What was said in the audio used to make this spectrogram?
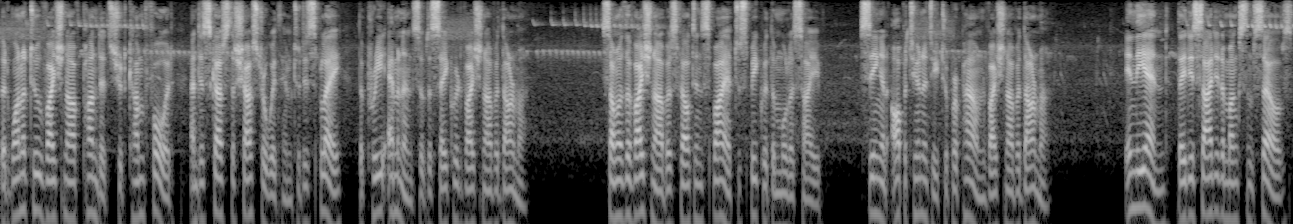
that one or two Vaishnav Pandits should come forward and discuss the Shastra with him to display the preeminence of the sacred Vaishnava Dharma. Some of the Vaishnavas felt inspired to speak with the Mullah Sahib, seeing an opportunity to propound Vaishnava Dharma. In the end, they decided amongst themselves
